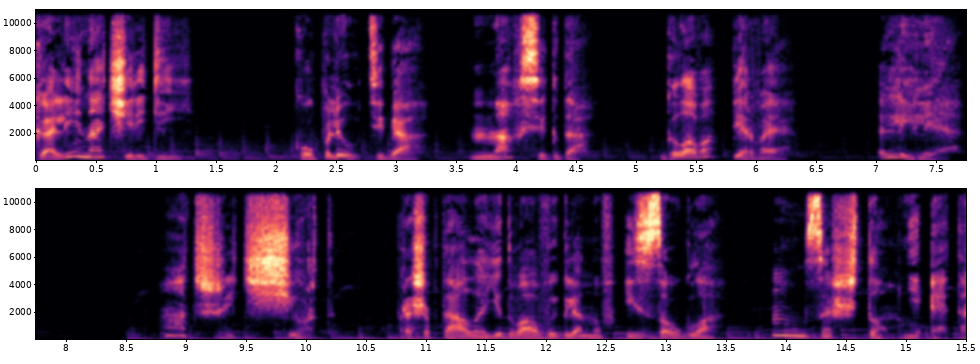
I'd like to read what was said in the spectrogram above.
Галина Чередий. Куплю тебя навсегда. Глава первая. Лилия. «Вот же черт!» – прошептала, едва выглянув из-за угла. «Ну за что мне это?»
